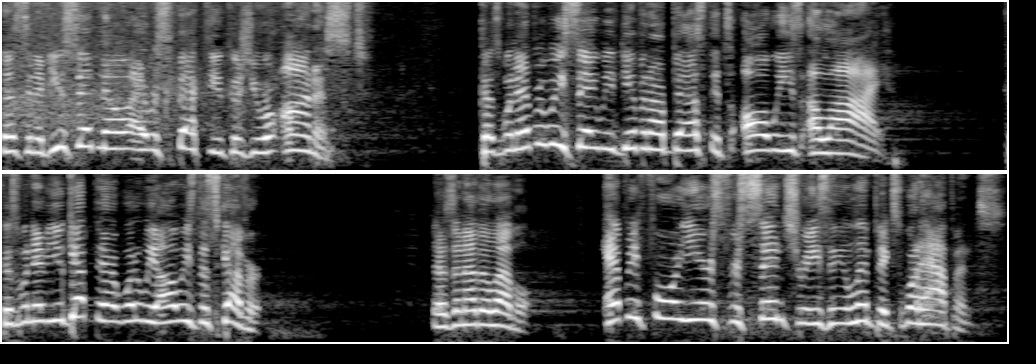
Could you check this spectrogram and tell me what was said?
Listen, if you said no, I respect you because you were honest. Because whenever we say we've given our best, it's always a lie. Because whenever you get there, what do we always discover? There's another level. Every four years for centuries in the Olympics, what happens?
